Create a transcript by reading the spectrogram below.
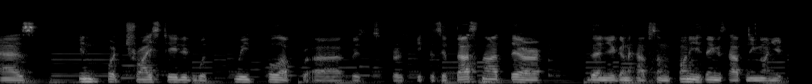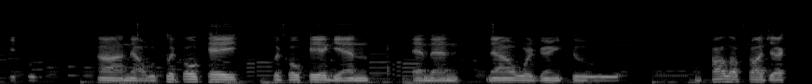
as input tri-stated with weak pull-up uh, resistors because if that's not there then you're going to have some funny things happening on your DE2. Uh, now we'll click OK, click OK again, and then now we're going to compile our project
